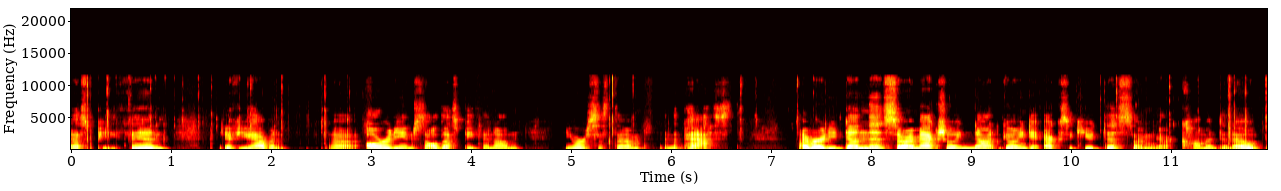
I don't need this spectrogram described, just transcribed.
SPThin if you haven't uh, already installed SPThin on your system in the past. I've already done this, so I'm actually not going to execute this. So I'm going to comment it out.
